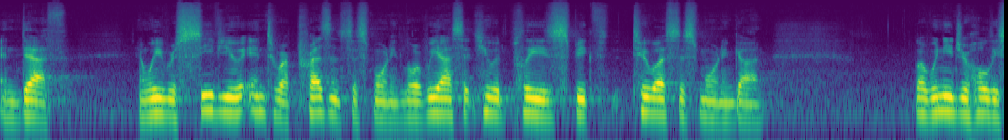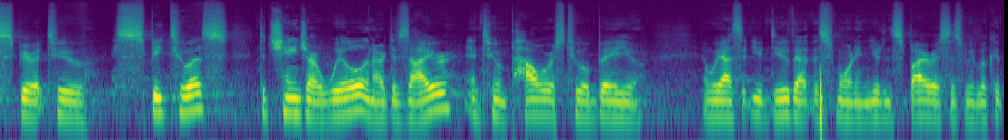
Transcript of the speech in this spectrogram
and death. And we receive you into our presence this morning, Lord. We ask that you would please speak to us this morning, God. Lord, we need your Holy Spirit to speak to us, to change our will and our desire, and to empower us to obey you. And we ask that you do that this morning. You'd inspire us as we look at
